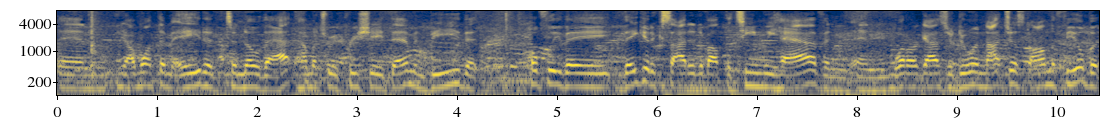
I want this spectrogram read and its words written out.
And you know, I want them a to, to know that how much we appreciate them, and b that hopefully they they get excited about the team we have and and what our guys are doing, not just on the field, but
